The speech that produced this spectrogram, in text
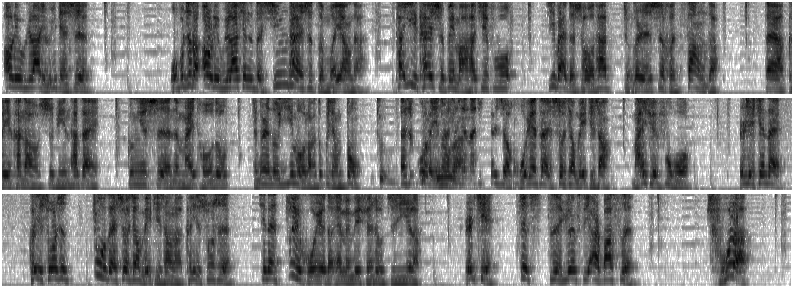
奥利维拉有一点是。我不知道奥利维拉现在的心态是怎么样的。他一开始被马哈切夫 击败的时候，他整个人是很丧的。大家可以看到视频，他在更衣室那埋头，都 整个人都 emo 了，都不想动。但是过了一段时间呢，就开始活跃在社交媒体上，满血复活。而且现在 可以说是住在社交媒体上了，可以说是现在最活跃的 MMA 选手之一了。而且这次 UFC 二八四，除了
